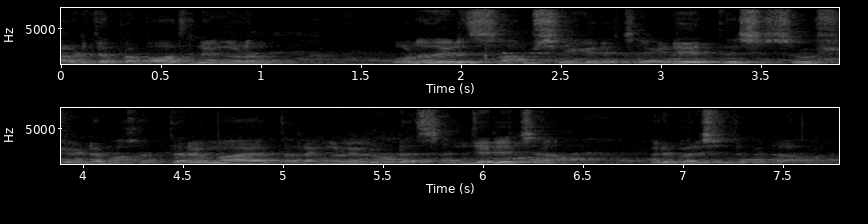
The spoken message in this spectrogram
അവിടുത്തെ പ്രബോധനങ്ങളും പൂർണതയിൽ സ്വാംശീകരിച്ച് ഇടയത്ത് ശുശ്രൂഷയുടെ മഹത്തരമായ തലങ്ങളിലൂടെ സഞ്ചരിച്ച ഒരു പരിശുദ്ധ പിതാവാണ്.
